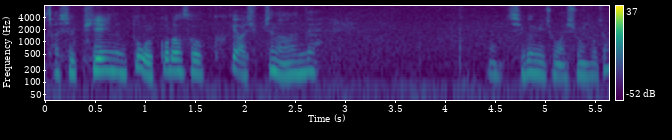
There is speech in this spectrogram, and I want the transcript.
사실 BA는 또 올 거라서 크게 아쉽진 않은데 그냥 지금이 좀 아쉬운 거죠.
